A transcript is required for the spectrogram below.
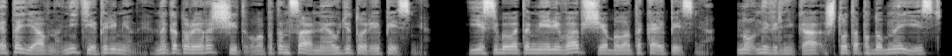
это явно не те перемены, на которые рассчитывала потенциальная аудитория песни. Если бы в этом мире вообще была такая песня. Но наверняка что-то подобное есть,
